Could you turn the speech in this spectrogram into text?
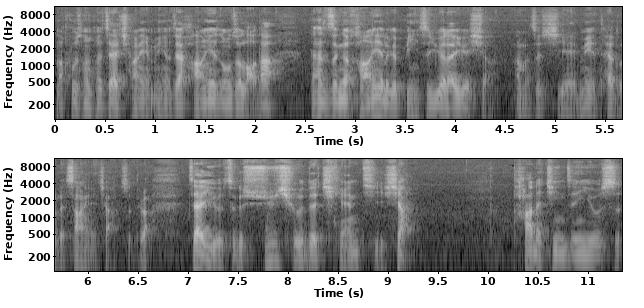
那护城河再强也没用。在行业中是老大，但是整个行业那个饼是越来越小，那么这企业没有太多的商业价值，对吧？在有这个需求的前提下，它的竞争优势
